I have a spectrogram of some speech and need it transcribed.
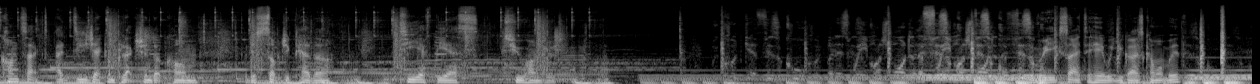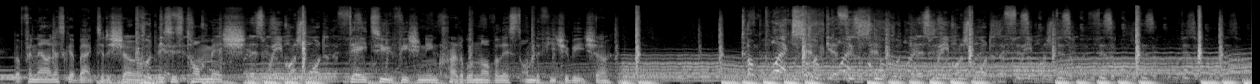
Contact at djcomplexion.com with the subject header TFBS 200. I'm really excited to hear what you guys come up with. But for now, let's get back to the show. This is Tom Misch, day two, featuring the incredible novelist on the Future Beat Show. Complexion. Get physical, but it's way much more than a physical, physical, physical, physical, physical, physical.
